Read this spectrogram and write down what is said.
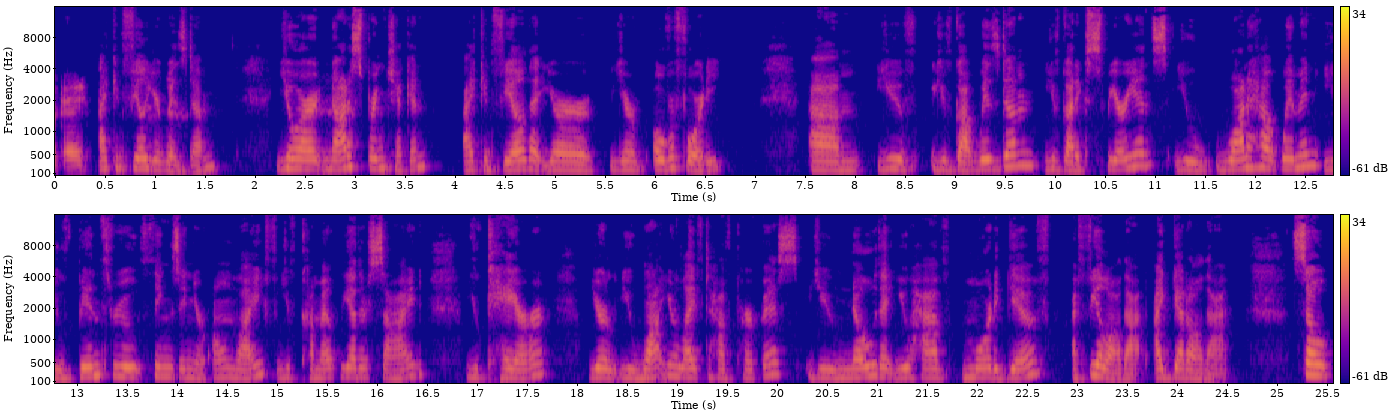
okay. I can feel your wisdom. You're not a spring chicken. I can feel that you're you're over 40. Um, you've you've got wisdom, you've got experience, you want to help women, you've been through things in your own life, you've come out the other side, you care, you're you want your life to have purpose, you know that you have more to give. I feel all that. I get all that. So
